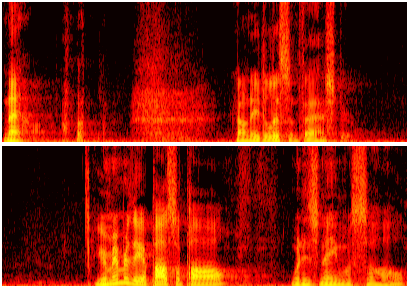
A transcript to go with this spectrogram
Now, y'all need to listen faster. You remember the Apostle Paul when his name was Saul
